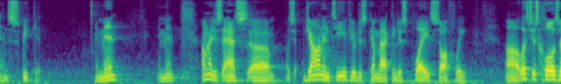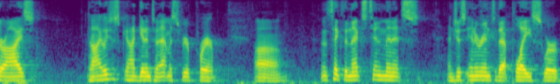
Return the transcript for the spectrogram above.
and speak it. Amen? Amen. I'm going to just ask uh, John and T if you'll just come back and just play softly. Uh, let's just close our eyes tonight. Let's just kind of get into an atmosphere of prayer. Uh, let's take the next 10 minutes and just enter into that place where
